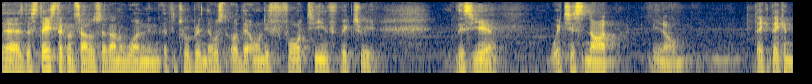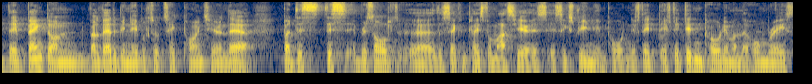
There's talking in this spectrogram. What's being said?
uh, the stage that Gonzalo Serrano won in, at the Tour of Britain. That was their only 14th victory this year, which is not, you know, they, they can they banked on Valverde being able to take points here and there, but this this result, uh, the second place for Mas here, is, is extremely important. If they if they didn't podium on their home race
